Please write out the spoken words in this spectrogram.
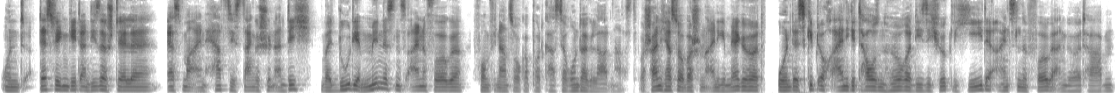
Und deswegen geht an dieser Stelle erstmal ein herzliches Dankeschön an dich, weil du dir mindestens eine Folge vom Finanzrocker Podcast heruntergeladen hast. Wahrscheinlich hast du aber schon einige mehr gehört. Und es gibt auch einige tausend Hörer, die sich wirklich jede einzelne Folge angehört haben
